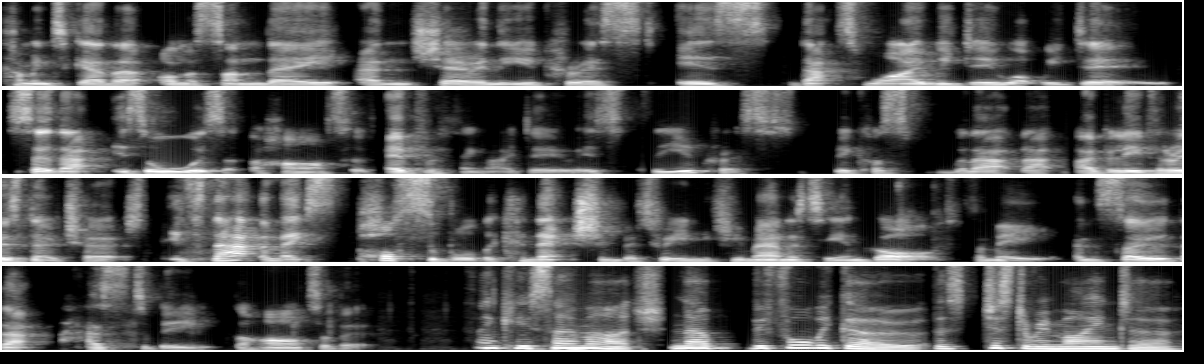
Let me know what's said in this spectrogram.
coming together on a Sunday and sharing the Eucharist is that's why we do what we do. So that is always at the heart of everything I do is the Eucharist. Because without that, I believe there is no church. It's that that makes possible the connection between humanity and God for me. And so that has to be the heart of it. Thank you so much. Now, before we go, there's just a reminder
